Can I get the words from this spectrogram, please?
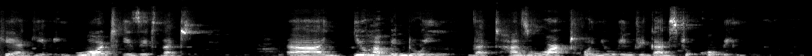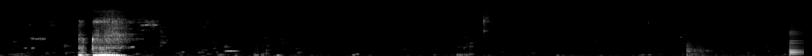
caregiving. What is it that uh, you have been doing that has worked for you in regards to coping? Um,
